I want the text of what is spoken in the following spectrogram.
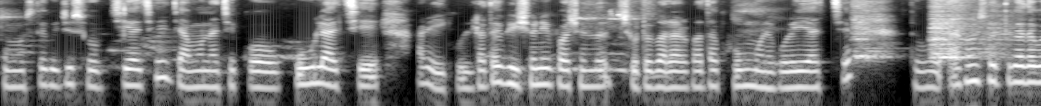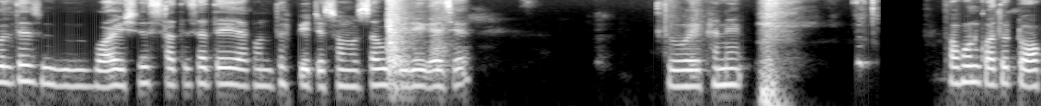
সমস্ত কিছু সবজি আছে, যেমন আছে কুল আছে, আর এই কুলটা তো ভীষণই পছন্দ। ছোটোবেলার কথা খুব মনে পড়ে যাচ্ছে। তো এখন সত্যি কথা বলতে বয়সের সাথে সাথে এখন তো পেটের সমস্যাও বেড়ে গেছে। তো এখানে তখন কত টক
